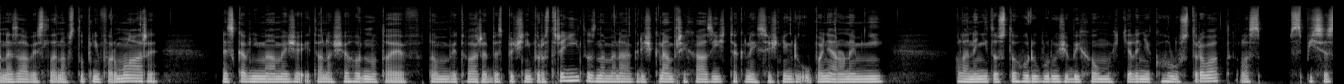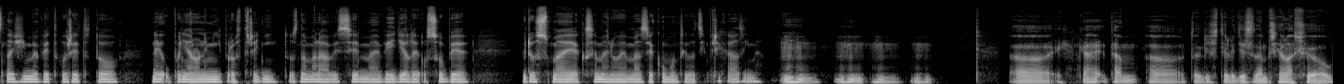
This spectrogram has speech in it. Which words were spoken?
nezávisle na vstupní formuláři. Dneska vnímáme, že i ta naše hodnota je v tom vytvářet bezpečný prostředí, to znamená, když k nám přicházíš, tak nejseš někdo úplně anonymní, ale není to z toho důvodu, že bychom chtěli někoho lustrovat, ale spíš se snažíme vytvořit to neúplně anonymní prostředí. To znamená, aby si věděli o sobě, kdo jsme, jak se jmenujeme, s jakou motivací přicházíme. Mm-hmm, mm-hmm, mm-hmm. uh, jaká je tam uh, to, když ty lidi se tam přihlašují,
